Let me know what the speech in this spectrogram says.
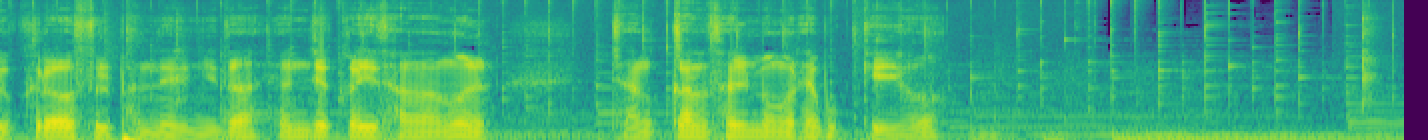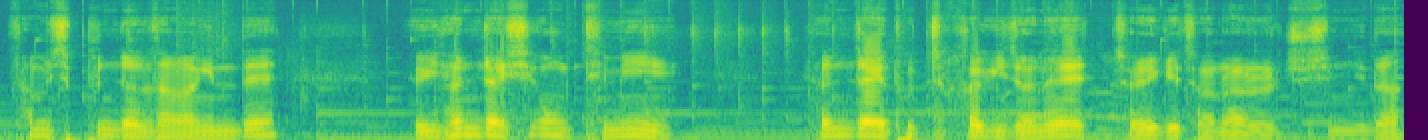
이 그라우슬 판넬입니다. 현재까지 상황을 잠깐 설명을 해볼게요. 30분 전 상황인데 여기 현장 시공팀이 현장에 도착하기 전에 저에게 전화를 주십니다.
